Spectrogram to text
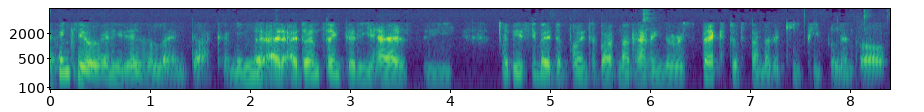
think he already is a lame duck. I mean, I, I don't think that he has the. At least he made the point about not having the respect of some of the key people involved.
